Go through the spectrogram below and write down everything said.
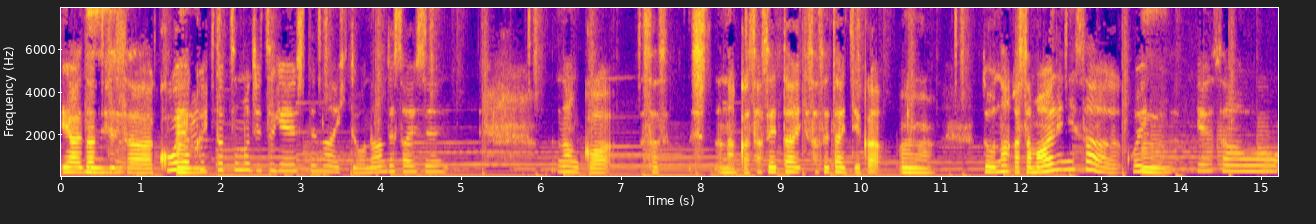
いや、だってさ、公約一つも実現してない人をなんで再選、なんか、さしなんかさせたい、させたいっていうか、うん。そうなんかさ、周りにさ、小池うん。さん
